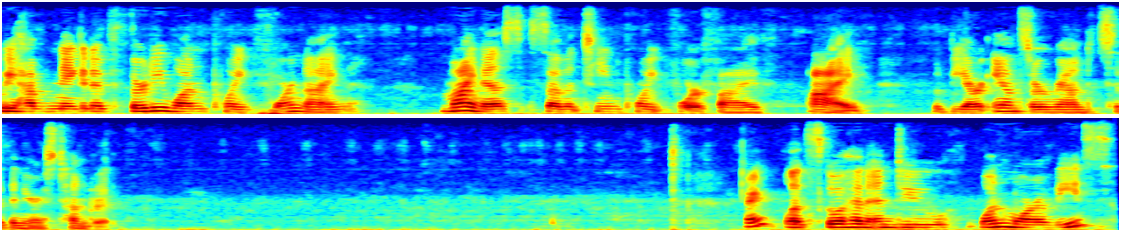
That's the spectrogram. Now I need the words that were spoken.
we have negative 31.49 minus 17.45 i would be our answer rounded to the nearest hundredth. All right, let's go ahead and do one more of these.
